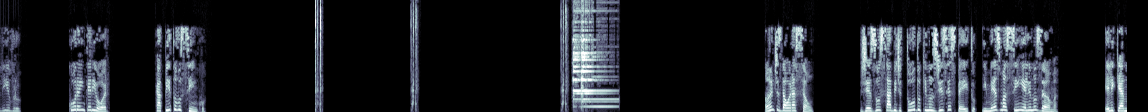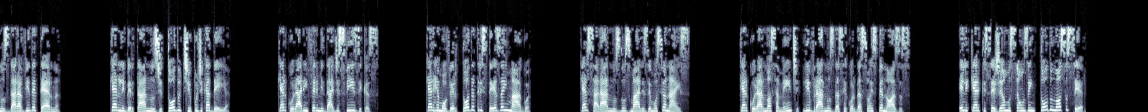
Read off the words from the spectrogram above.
Livro Cura Interior. Capítulo 5 Antes da oração. Jesus sabe de tudo o que nos diz respeito, e mesmo assim ele nos ama. Ele quer nos dar a vida eterna. Quer libertar-nos de todo tipo de cadeia. Quer curar enfermidades físicas. Quer remover toda tristeza e mágoa. Quer sarar-nos dos males emocionais. Quer curar nossa mente, livrar-nos das recordações penosas. Ele quer que sejamos sãos em todo o nosso ser.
